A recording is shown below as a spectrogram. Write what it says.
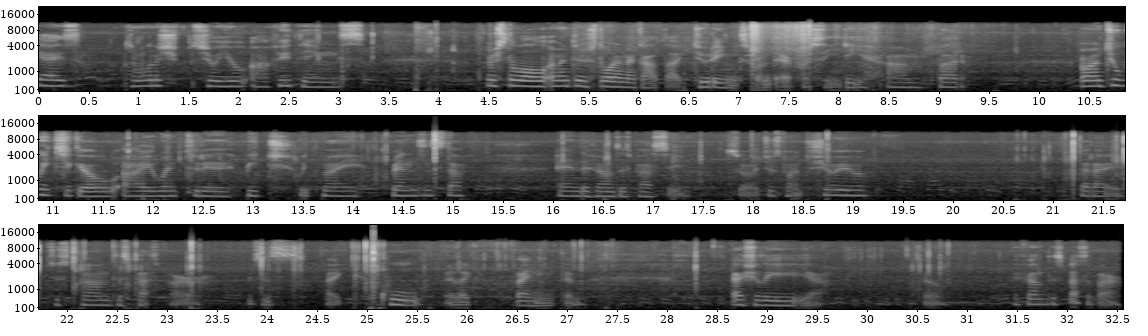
Hey guys, so I'm gonna sh show you a few things. First of all, I went to the store and I got like two things from there for Sadie. Um, but around two weeks ago, I went to the beach with my friends and stuff, and I found this passy. So I just wanted to show you that I just found this pacifier, which is like cool. I like finding them. Actually, yeah. So I found this pacifier,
